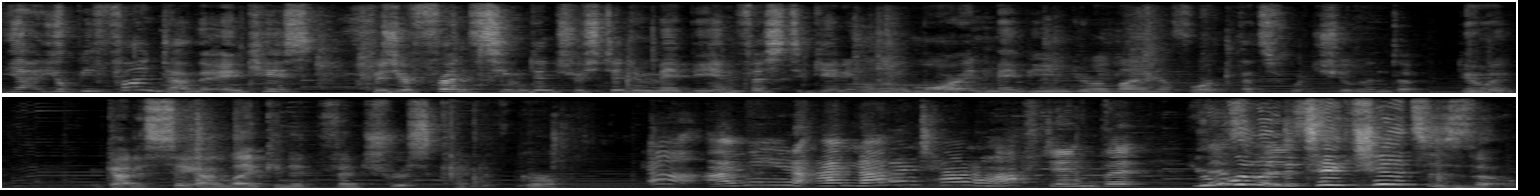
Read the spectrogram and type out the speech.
yeah, you'll be fine down there. In case, because your friend seemed interested in maybe investigating a little more, and maybe in your line of work, that's what you'll end up doing. I gotta say, I like an adventurous kind of girl. Yeah, I mean, I'm not in town often, but You're This willing was- to take chances, though.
